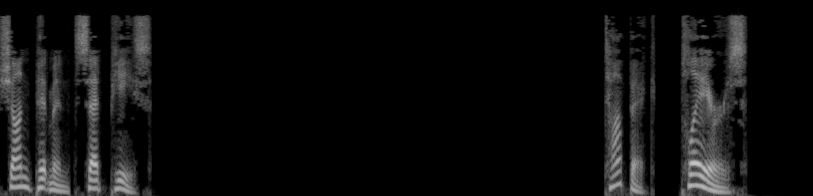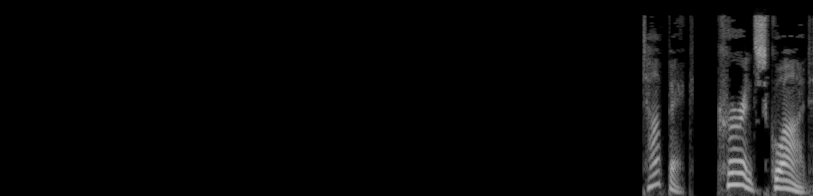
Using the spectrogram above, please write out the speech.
Sean Pittman set piece Topic: Players. Topic: Current squad.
